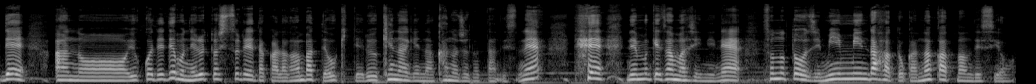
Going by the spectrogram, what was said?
で、あの、横ででも寝ると失礼だから頑張って起きてるけなげな彼女だったんですね。で、眠気覚ましにね、その当時ミンミン打破とかなかったんですよ。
